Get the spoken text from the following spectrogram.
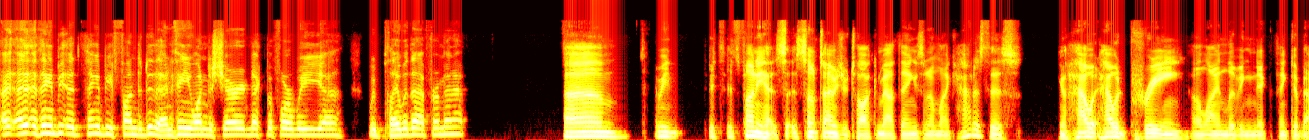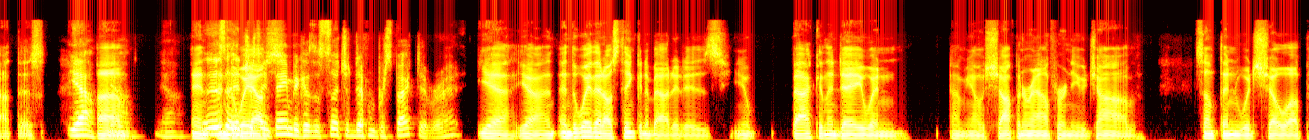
I, I think it'd be I think it'd be fun to do that. Anything you wanted to share, Nick, before we uh we play with that for a minute? Um, I mean, it's it's funny. Sometimes you're talking about things, and I'm like, how does this you know how would how would pre aligned living Nick think about this? Yeah, um, yeah, yeah. And and an interesting was, thing because it's such a different perspective, right? Yeah, yeah. And, and the way that I was thinking about it is, you know, back in the day when um, you know I was shopping around for a new job, something would show up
